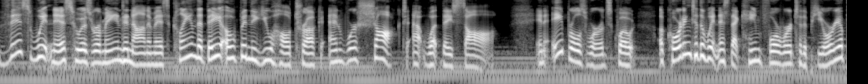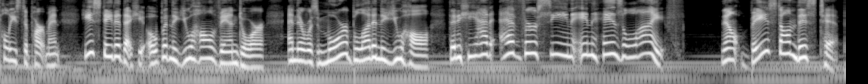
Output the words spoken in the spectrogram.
This witness, who has remained anonymous, claimed that they opened the U Haul truck and were shocked at what they saw. In April's words, quote, According to the witness that came forward to the Peoria Police Department, he stated that he opened the U Haul van door and there was more blood in the U Haul than he had ever seen in his life. Now, based on this tip,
